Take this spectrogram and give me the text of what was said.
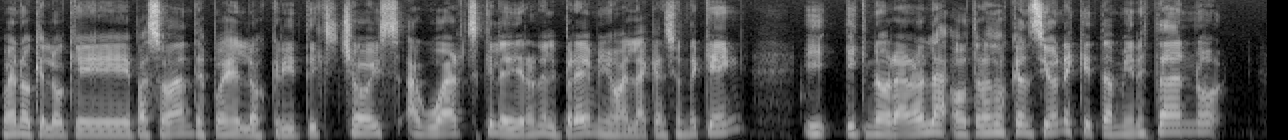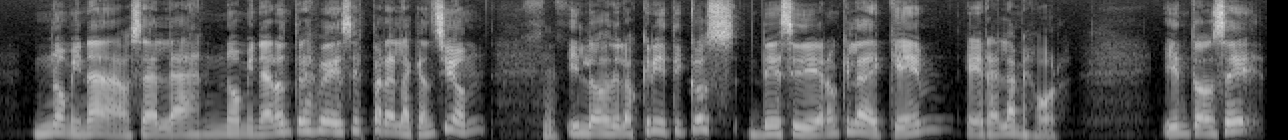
bueno, que lo que pasó antes, pues en los Critics Choice Awards que le dieron el premio a la canción de Ken y ignoraron las otras dos canciones que también estaban nominadas. O sea, las nominaron tres veces para la canción y los de los críticos decidieron que la de Ken era la mejor. Y entonces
